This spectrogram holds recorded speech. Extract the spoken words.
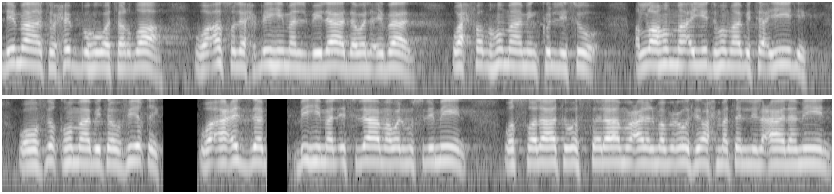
لما تحبه وترضاه وأصلح بهما البلاد والعباد واحفظهما من كل سوء. اللهم أيدهما بتأييدك ووفقهما بتوفيقك وأعز بهما الإسلام والمسلمين. والصلاة والسلام على المبعوث رحمة للعالمين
